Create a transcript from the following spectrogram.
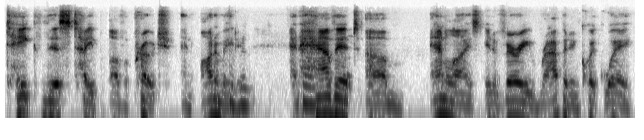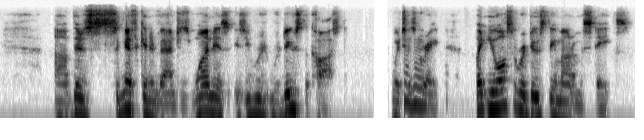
take this type of approach and automate it Mhm. and Yeah. have it um, analyzed in a very rapid and quick way, uh, there's significant advantages. One is is you re- reduce the cost, which is Mhm. great, but you also reduce the amount of mistakes.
